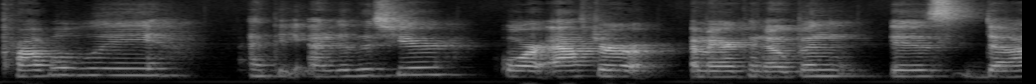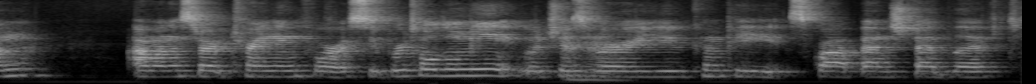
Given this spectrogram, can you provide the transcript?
probably at the end of this year or after American Open is done, I want to start training for a super total meet, which is Mhm. where you compete squat, bench, deadlift,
